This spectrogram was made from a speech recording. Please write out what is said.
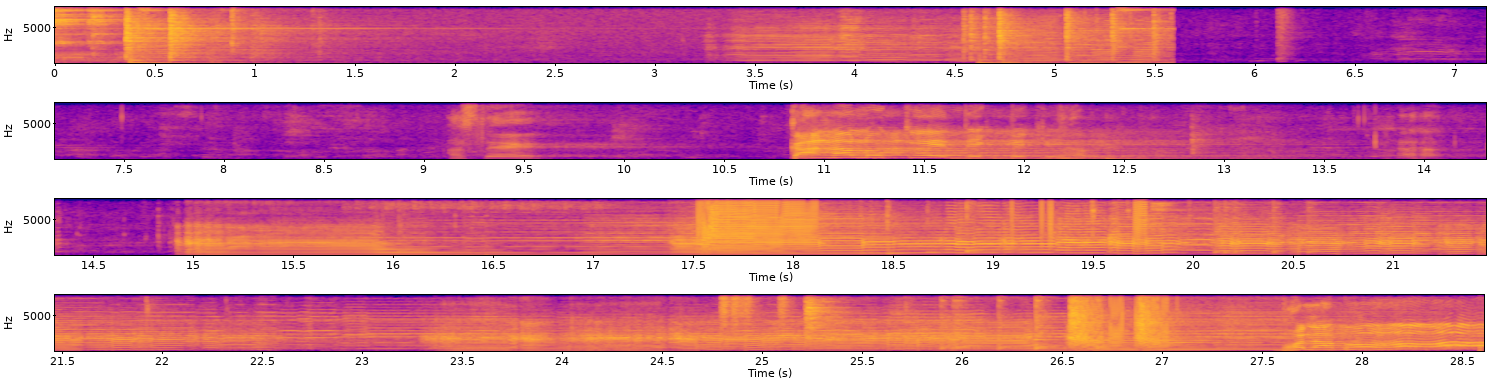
আস্তে। কানা লোকে দেখবে কীভাবে? ভোলা মনরে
